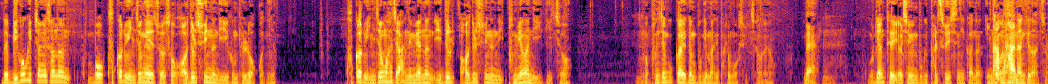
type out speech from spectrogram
근데 미국 입장에서는 뭐 국가로 인정해줘서 얻을 수 있는 이익은 별로 없거든요. 국가로 인정하지 않으면은 이들 얻을 수 있는 이- 분명한 이익이 있죠. 그러니까 분쟁 국가에게 무기 많이 팔아먹을 수 있잖아요. 네. 우리한테 열심히 무기 팔 수 있으니까는 남한. 안한게 낫죠.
